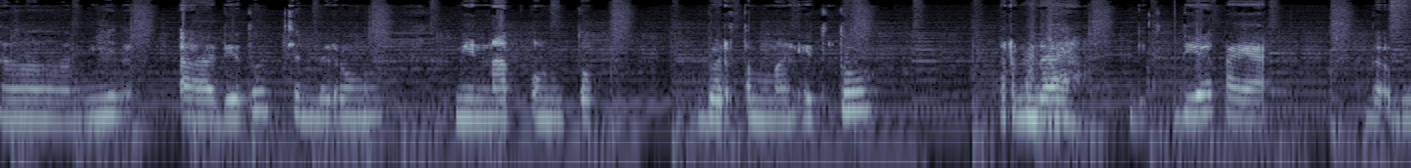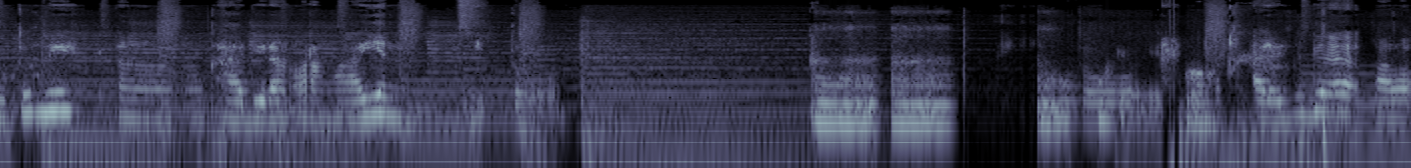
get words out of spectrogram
uh, min, uh, dia tuh cenderung minat untuk berteman itu tuh rendah. Gitu. Dia kayak nggak butuh nih uh, kehadiran orang lain gitu. Uh, gitu. gitu. Ada juga kalau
